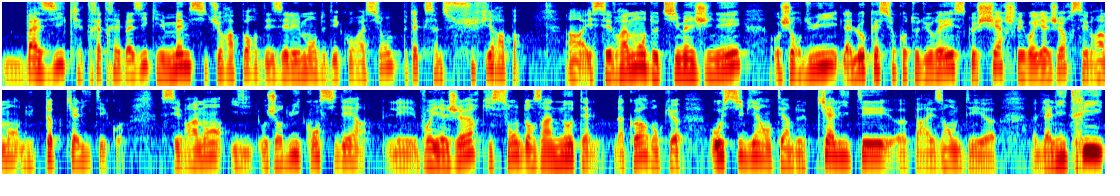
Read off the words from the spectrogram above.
basique, très très basique, et même si tu rapportes des éléments de décoration, peut-être que ça ne suffira pas. Hein. et c'est vraiment de t'imaginer, aujourd'hui, la location courte durée, ce que cherchent les voyageurs, c'est vraiment du top qualité. C'est vraiment, aujourd'hui, ils considèrent les voyageurs qui sont dans un hôtel, d'accord? Donc, euh, aussi bien en termes de qualité, euh, par exemple, euh, de la literie,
